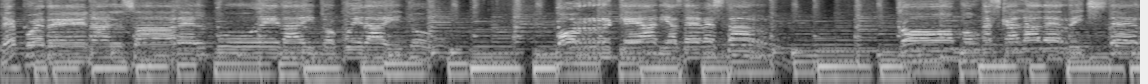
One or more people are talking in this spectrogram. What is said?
le pueden alzar el cuidadito, cuidadito, porque Arias debe estar como una escala de Richter,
